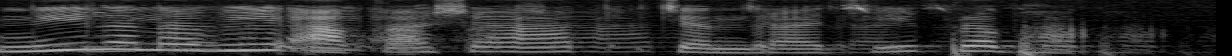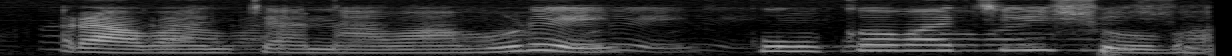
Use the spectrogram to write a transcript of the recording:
नीलनवी आकाशात चंद्राची प्रभा. रावांच्या नावामुळे कुंकवाची शोभा.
